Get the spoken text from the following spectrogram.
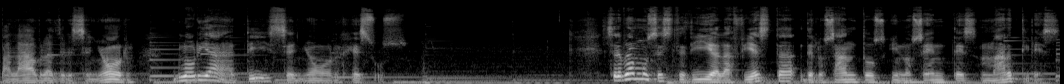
Palabra del Señor, gloria a ti, Señor Jesús. Celebramos este día la fiesta de los santos inocentes mártires,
